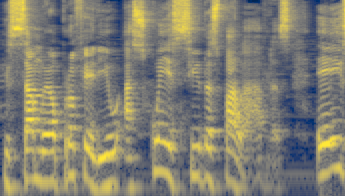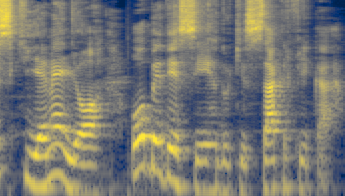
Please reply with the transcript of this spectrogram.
que Samuel proferiu as conhecidas palavras: Eis que é melhor obedecer do que sacrificar.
